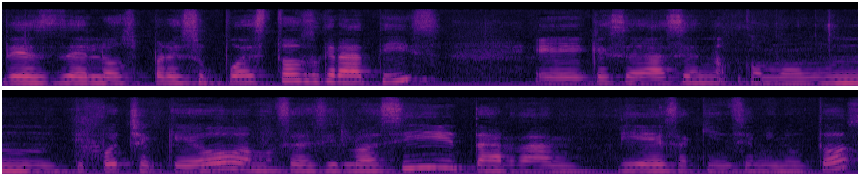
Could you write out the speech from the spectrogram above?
desde los presupuestos gratis eh, que se hacen como un tipo chequeo, vamos a decirlo así, tardan 10 a 15 minutos,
